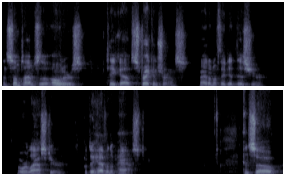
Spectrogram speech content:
And sometimes the owners take out strike insurance. I don't know if they did this year or last year, but they have in the past. And so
